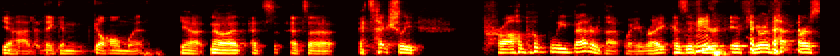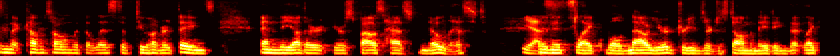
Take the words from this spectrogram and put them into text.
yeah. uh, that they can go home with. Yeah. No it's it's a it's actually probably better that way right because if mm-hmm. you're if you're that person that comes home with a list of 200 things and the other your spouse has no list yes and it's like well now your dreams are just dominating that like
